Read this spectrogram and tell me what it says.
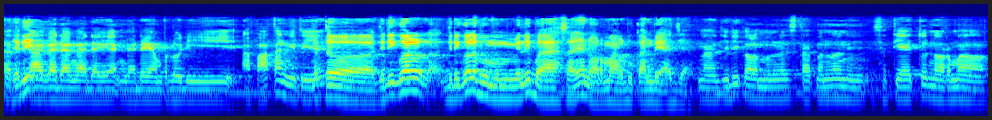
Ketika Jadi- nggak ada nggak ada yang nggak ada yang perlu diapakan gitu ya. Betul. Jadi gua jadi gua lebih memilih bahasanya normal bukan B aja. Nah, jadi kalau menurut statement lo nih, setia itu normal.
